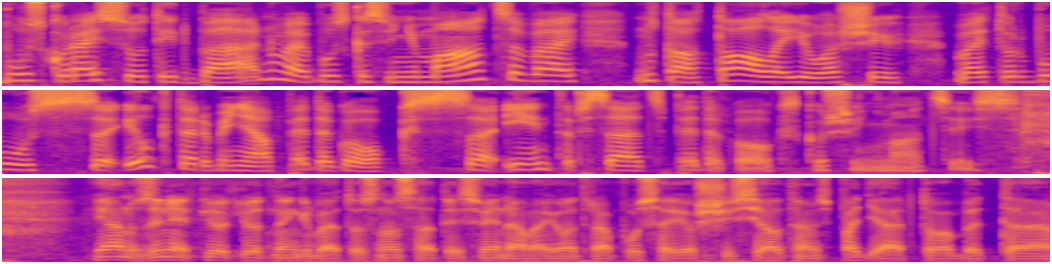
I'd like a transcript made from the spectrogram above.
būs kur aizsūtīt bērnu, vai būs kas viņu māca, vai nu, tā tālajoši, vai tur būs ilgtermiņā pedagogs, uh, interesēts pedagogs, kurš viņu mācīs? Jā, nu, ziniet, ļoti, ļoti negribētos nostāties vienā vai otrā pusē, jo šis jautājums paģēra to, bet uh,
